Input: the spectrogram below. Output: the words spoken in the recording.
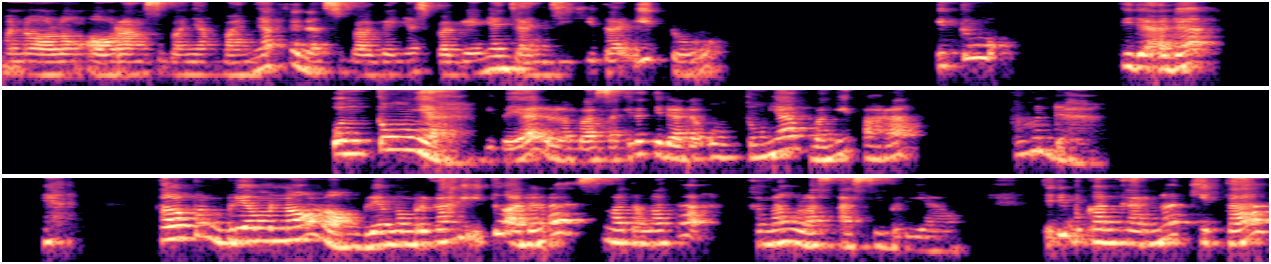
menolong orang sebanyak-banyaknya dan sebagainya sebagainya janji kita itu itu tidak ada untungnya gitu ya dalam bahasa kita tidak ada untungnya bagi para Buddha. Ya. Kalaupun beliau menolong, beliau memberkahi itu adalah semata-mata karena ulas asih beliau. Jadi bukan karena kita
